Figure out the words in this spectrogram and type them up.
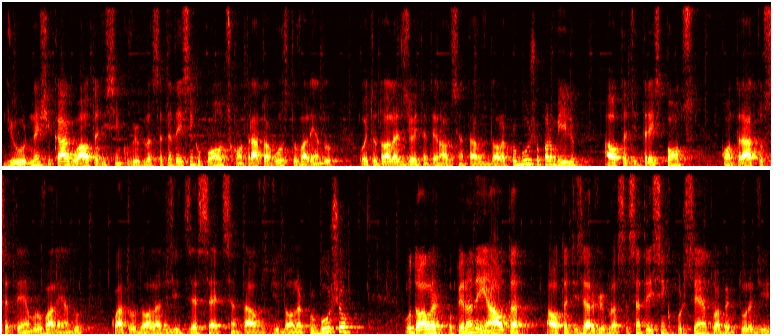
diurno em Chicago, alta de 5,75 pontos, contrato agosto valendo 8 dólares e 89 centavos de dólar por bushel para o milho, alta de 3 pontos, contrato setembro valendo 4 dólares e 17 centavos de dólar por bushel. O dólar operando em alta, alta de 0,65%, abertura de,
